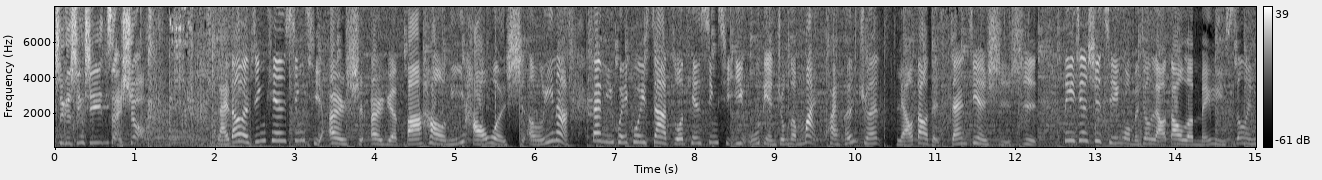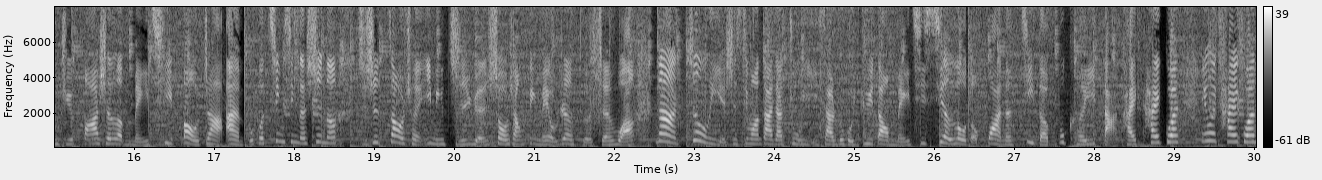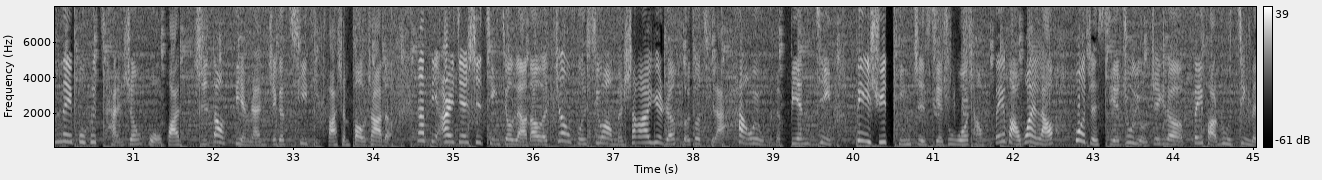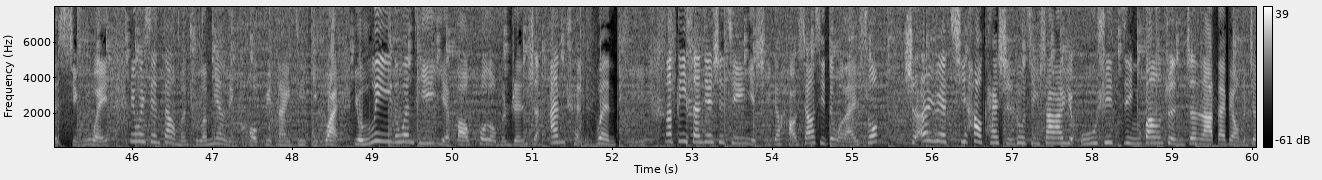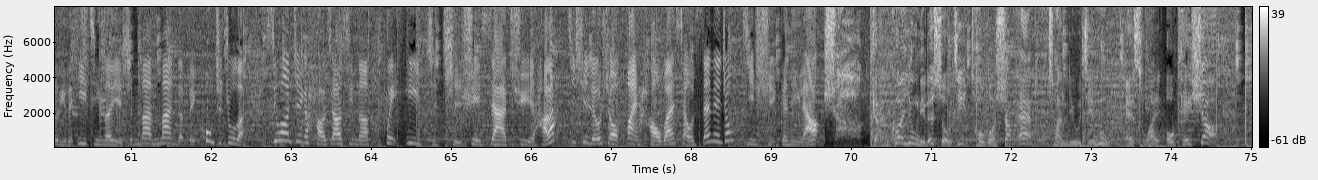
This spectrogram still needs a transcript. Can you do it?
这个星期在 Shock。来到了今天星期二十二月八号，你好，我是 Alina，带你回顾一下昨天星期一五点钟的麦快很准聊到的三件实事。第一件事情，我们就聊到了梅里森林局发生了煤气爆炸案，不过庆幸的是呢，只是造成一名职员受伤，并没有任何身亡。那这里也是希望大家注意一下，如果遇到煤气泄漏的话呢，记得不可以打开开关，因为开关关内部会产生火花。直到点燃这个气体发生爆炸的。那第二件事情就聊到了政府希望我们沙拉越人合作起来捍卫我们的边境，必须停止协助窝藏非法外劳或者协助有这个非法入境的行为。因为现在我们除了面临 COVID-19 以外，有利益的问题，也包括了我们人身安全的问题。那第三件事情也是一个好消息，对我来说，十二月七号开始入境沙拉越无需警方准证啦，代表我们这里的疫情呢也是慢慢的被。控制住了，希望这个好消息呢会一直持续下去。好了，继续留守卖好玩，下午三点钟继续跟你聊。赶快用你的手机透过 Shop App 串流节目 SYOK Shop。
